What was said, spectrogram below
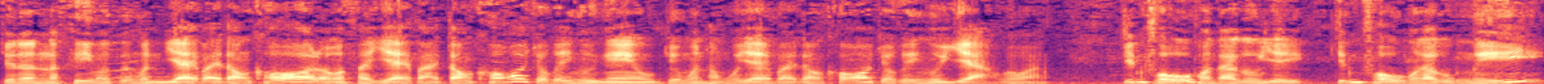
cho nên là khi mà cái mình giải bài toán khó là mình phải giải bài toán khó cho cái người nghèo, chứ mình không có giải bài toán khó cho cái người giàu các bạn chính phủ người ta cũng vậy, chính phủ người ta cũng nghĩ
